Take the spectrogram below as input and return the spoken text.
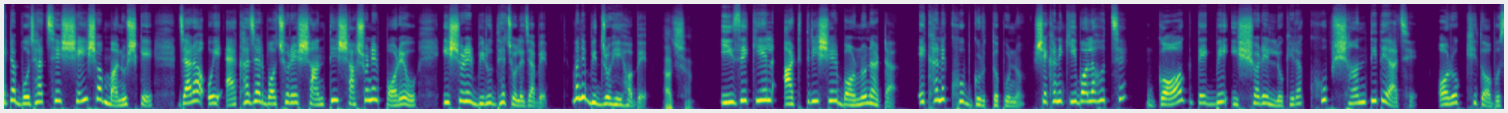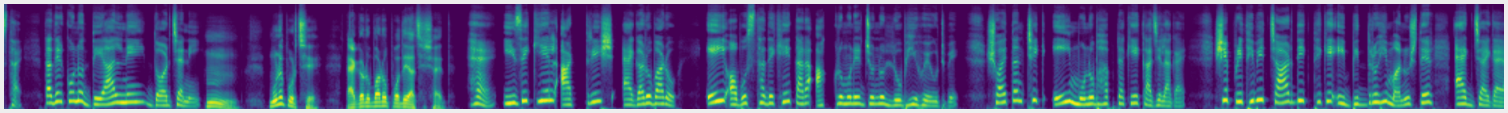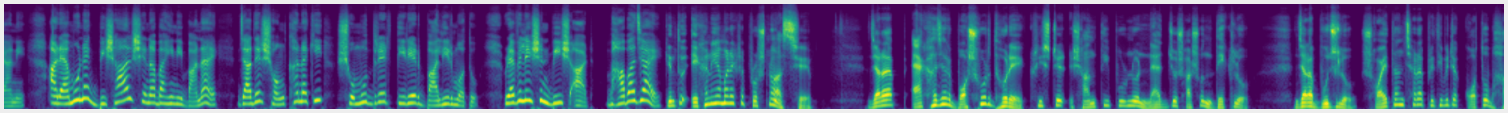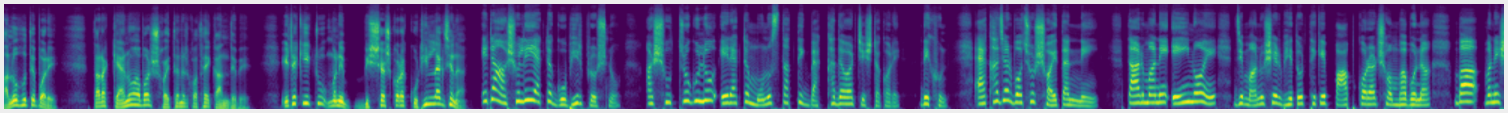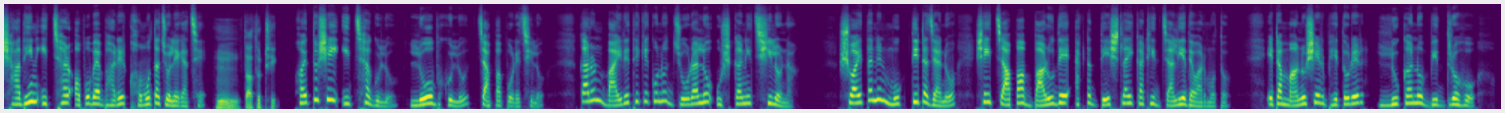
এটা বোঝাচ্ছে সেই সব মানুষকে যারা ওই এক হাজার বছরের শান্তি শাসনের পরেও ঈশ্বরের বিরুদ্ধে চলে যাবে মানে বিদ্রোহী হবে। আচ্ছা। ইজেকিয়েল আটত্রিশের বর্ণনাটা এখানে খুব গুরুত্বপূর্ণ। সেখানে কি বলা হচ্ছে? গগ দেখবে ঈশ্বরের লোকেরা খুব শান্তিতে আছে অরক্ষিত অবস্থায়। তাদের কোনো দেয়াল নেই দরজা নেই। হুম মনে পড়ছে এগারো বারো পদে আছে শায়দ। হ্যাঁ ইজেকিয়েল আটত্রিশ এগারো বারো এই অবস্থা দেখেই তারা আক্রমণের জন্য লোভী হয়ে উঠবে। শয়তান ঠিক এই মনোভাবটাকে কাজে লাগায়। সে পৃথিবীর চারদিক থেকে এই বিদ্রোহী মানুষদের এক জায়গায় আনে আর এমন এক বিশাল সেনাবাহিনী বানায় যাদের সংখ্যা নাকি সমুদ্রের তীরের বালির মতো। রেভেলেশন বিশ আট, ভাবা যায়? কিন্তু এখানে আমার একটা প্রশ্ন আসছে। যারা এক হাজার বছর ধরে খ্রিস্টের শান্তিপূর্ণ ন্যায্য শাসন দেখল যারা বুঝল শয়তান ছাড়া পৃথিবীটা কত ভালো হতে পারে তারা কেন আবার শয়তানের কথায় কান দেবে? এটা কি একটু মানে বিশ্বাস করা কঠিন লাগছে না? এটা আসলেই একটা গভীর প্রশ্ন আর সূত্রগুলো এর একটা মনস্তাত্ত্বিক ব্যাখ্যা দেওয়ার চেষ্টা করে। দেখুন এক হাজার বছর শয়তান নেই। তার মানে এই নয় যে মানুষের ভেতর থেকে পাপ করার সম্ভাবনা বা মানে স্বাধীন ইচ্ছার অপব্যবহারের ক্ষমতা চলে গেছে। হুম তা তো ঠিক। হয়তো সেই ইচ্ছাগুলো, লোভগুলো চাপা পড়েছিল, কারণ বাইরে থেকে কোনো জোরালো উস্কানি ছিল না। শয়তানের মুক্তিটা যেন সেই চাপা বারুদে একটা দেশলাই কাঠি জ্বালিয়ে দেওয়ার মতো। এটা মানুষের ভেতরের লুকানো বিদ্রোহ,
